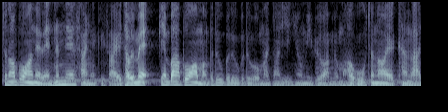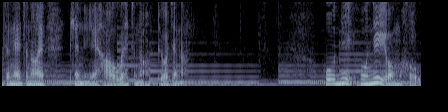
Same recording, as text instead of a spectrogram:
ကျွန်တော်ဘဝနဲ့လည်းနည်းနည်းဆိုင်တဲ့ကိစ္စတွေဒါပေမဲ့ပြင်ပဘဝမှာဘယ်သူဘယ်သူဘယ်သူကိုမှကျွန်တော်ရည်ညွှန်းပြီးပြောရမျိုးမဟုတ်ဘူးကျွန်တော်ရဲ့ခံစားချက်နဲ့ကျွန်တော်ရဲ့ဖြစ်နေတဲ့ဟာကိုပဲကျွန်တော်ပြောချင်တာဟိုနေ့ဟိုနေ့ရောမဟုတ်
